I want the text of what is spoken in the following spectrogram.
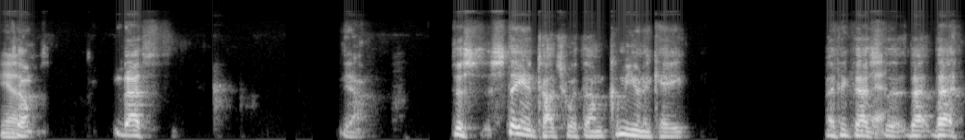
Yeah. So that's yeah. Just stay in touch with them, communicate. I think that's yeah. the that that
